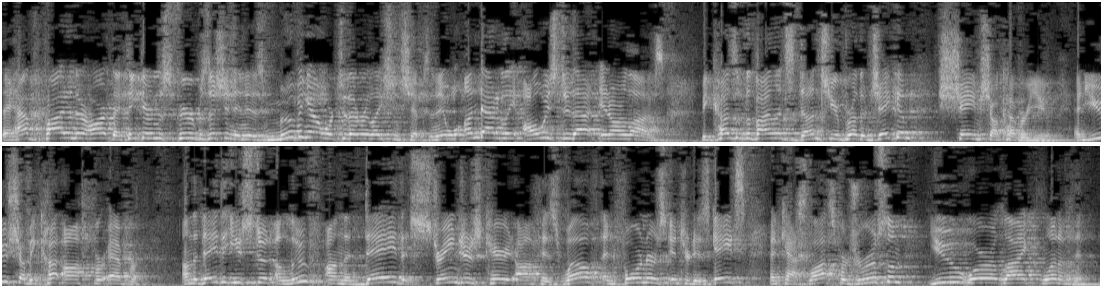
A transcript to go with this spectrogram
They have pride in their heart, they think they're in the superior position, and it is moving outward to their relationships. And it will undoubtedly always do that in our lives. Because of the violence done to your brother Jacob, shame shall cover you, and you shall be cut off forever. On the day that you stood aloof, on the day that strangers carried off his wealth and foreigners entered his gates and cast lots for Jerusalem, you were like one of them.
